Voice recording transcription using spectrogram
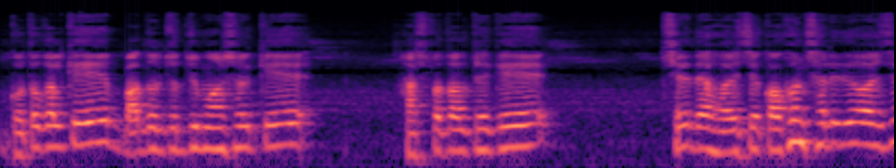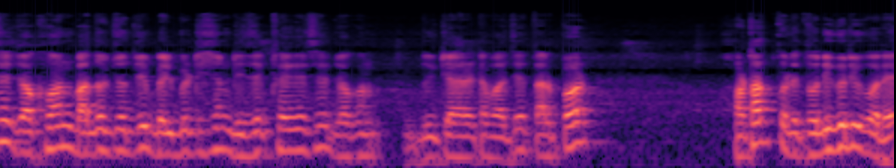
গতকালকে বাদল চৌধুরী মহাশয়কে হাসপাতাল থেকে ছেড়ে দেওয়া হয়েছে। কখন ছেড়ে দেওয়া হয়েছে? যখন Badal Chowdhury bail petition reject হয়ে গেছে, যখন দুইটা আড়াইটা বাজে। তারপর হঠাৎ করে তড়িগড়ি করে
